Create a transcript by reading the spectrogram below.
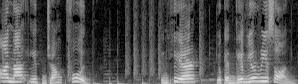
Anna eat junk food? In here, you can give your reason.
